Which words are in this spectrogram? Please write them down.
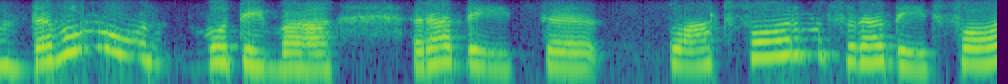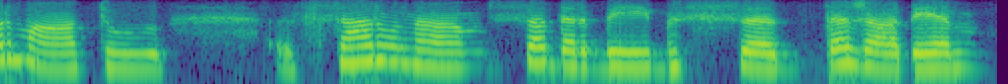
uzdevumu un būtībā radīt platformas, radīt formātu sarunām, sadarbības dažādiem Eh,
